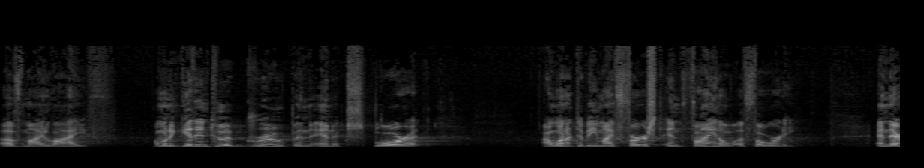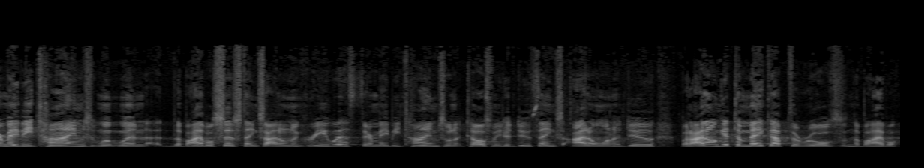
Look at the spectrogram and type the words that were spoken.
of my life. I want to get into a group and, and explore it. I want it to be my first and final authority. And there may be times when, when, the Bible says things I don't agree with. There may be times when it tells me to do things I don't want to do, but I don't get to make up the rules in the Bible.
